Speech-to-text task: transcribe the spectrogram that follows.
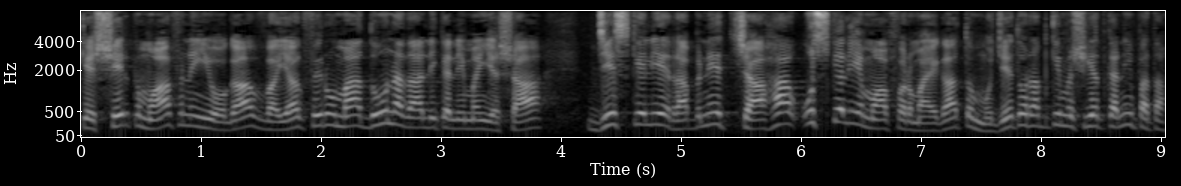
कि शिरक मुआफ़ नहीं होगा व यगफिर मादून अदाली कली मैशा जिसके लिए रब ने चाहा उसके लिए माफ़ फरमाएगा तो मुझे तो रब की मशीयत का नहीं पता।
